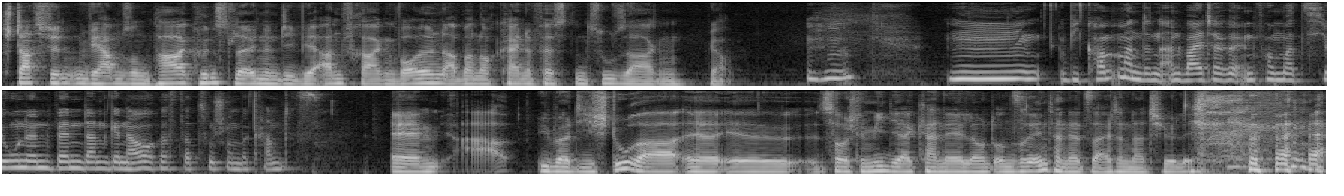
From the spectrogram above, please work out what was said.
stattfinden. Wir haben so ein paar KünstlerInnen, die wir anfragen wollen, aber noch keine festen Zusagen. Ja. Mhm. Hm, wie kommt man denn an weitere Informationen, wenn dann genaueres dazu schon bekannt ist? Ähm, über die Stura äh, äh, Social Media Kanäle und unsere Internetseite natürlich.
